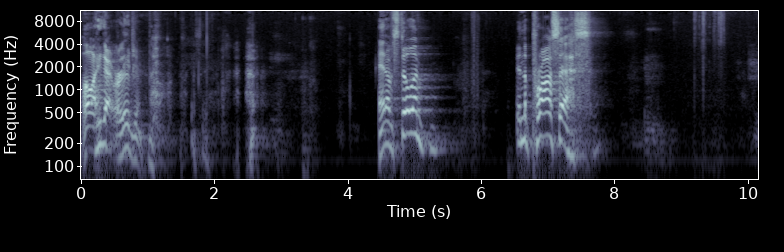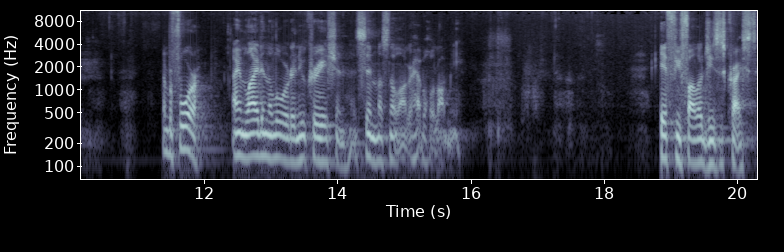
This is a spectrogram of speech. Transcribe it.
Oh, he got religion. And I'm still in, in the process. Number four, I am light in the Lord, a new creation, and sin must no longer have a hold on me. If you follow Jesus Christ,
